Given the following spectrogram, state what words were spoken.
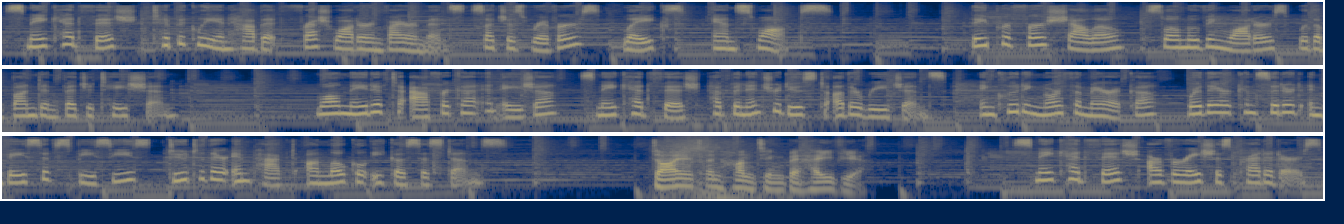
Snakehead fish typically inhabit freshwater environments such as rivers, lakes, and swamps. They prefer shallow, slow-moving waters with abundant vegetation. While native to Africa and Asia, snakehead fish have been introduced to other regions, including North America, where they are considered invasive species due to their impact on local ecosystems. Diet and hunting behavior. Snakehead fish are voracious predators,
